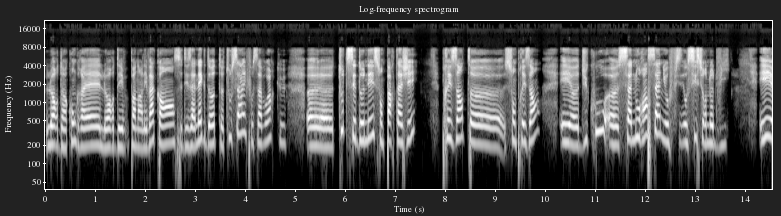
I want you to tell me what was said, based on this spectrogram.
lors d'un congrès, lors des pendant les vacances, des anecdotes, tout ça, il faut savoir que toutes ces données sont partagées présentes sont présents et du coup ça nous renseigne aussi sur notre vie et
